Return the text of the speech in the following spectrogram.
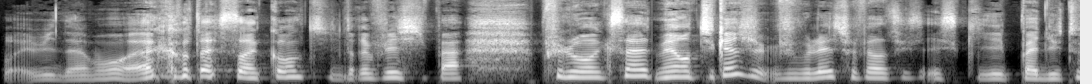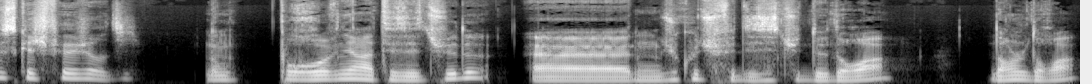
Bon, évidemment, hein, quand t'as 50, tu ne réfléchis pas plus loin que ça. Mais en tout cas, je, je voulais être chauffeur de taxi, ce qui n'est pas du tout ce que je fais aujourd'hui. Donc, pour revenir à tes études, euh, du coup, tu fais des études de droit, dans le droit.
